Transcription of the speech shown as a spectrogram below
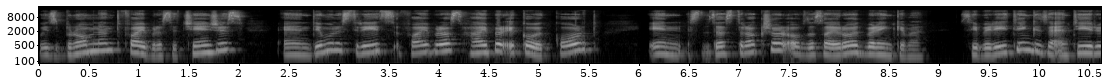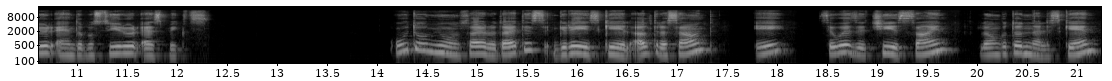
with prominent fibrous changes and demonstrates fibrous hyperechoic cord in the structure of the thyroid parenchyma, separating the anterior and the posterior aspects. Autoimmune thyroiditis grayscale ultrasound A. Swiss cheese sign longitudinal scan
